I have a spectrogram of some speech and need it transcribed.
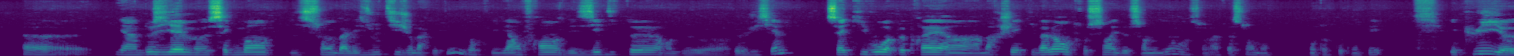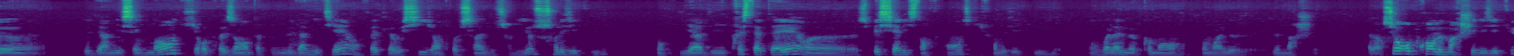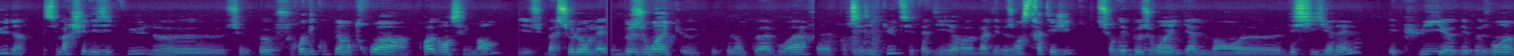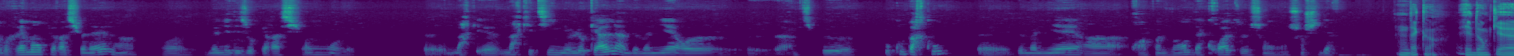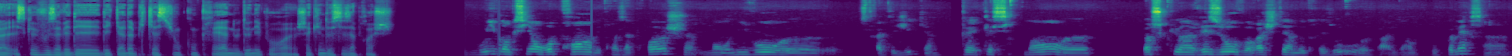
il y a un deuxième segment qui sont bah, les outils géomarketing. Donc il y a en France des éditeurs de, logiciels. Ça équivaut à peu près à un marché équivalent entre 100 et 200 millions, hein, sur la façon dont, on peut compter. Et puis, le dernier segment qui représente le dernier tiers, en fait, là aussi, entre 100 et 200 millions, ce sont les études. Donc, il y a des prestataires euh, spécialistes en France qui font des études. Donc, voilà comment, comment le, marché. Alors, si on reprend le marché des études, ces marchés des études euh, se peuvent se redécouper en trois, trois grands segments, bah, selon les besoins que, que, que l'on peut avoir euh, pour ces études, c'est-à-dire bah, des besoins stratégiques, sur des besoins également décisionnels, et puis euh, des besoins vraiment opérationnels, hein, pour euh, mener des opérations euh, marketing local de manière un petit peu au coup par coup, de manière à, pour un point de vente, d'accroître son, son chiffre d'affaires. D'accord. Et donc, est-ce que vous avez des, des cas d'application concrets à nous donner pour chacune de ces approches? Oui, donc si on reprend les trois approches, bon, au niveau stratégique, très classiquement, Lorsqu'un réseau va racheter un autre réseau, euh, par exemple le commerce, hein,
